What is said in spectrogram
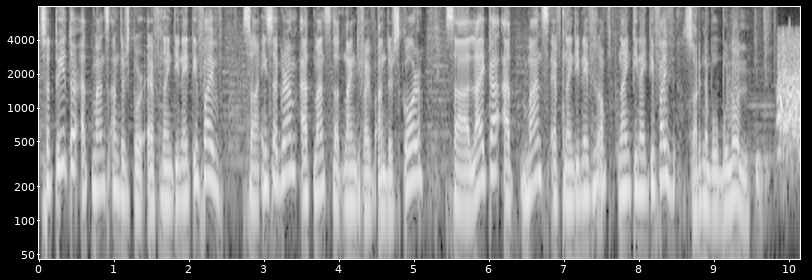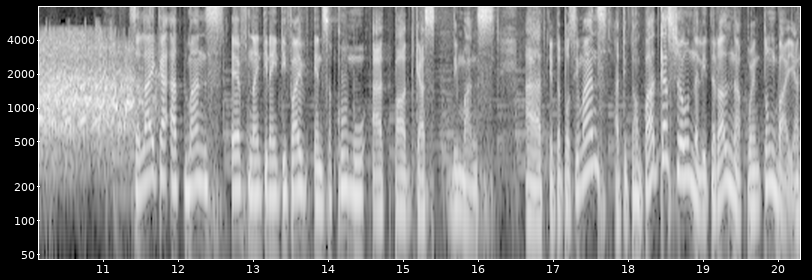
sa Twitter at mans underscore F1995, sa Instagram at mans.95 underscore, sa Laika at mans F1995, sorry nabubulol. sa Laika at Mans F1995 and sa Kumu at Podcast Demands. At ito po si Mans at ito ang podcast show na literal na kwentong bayan,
